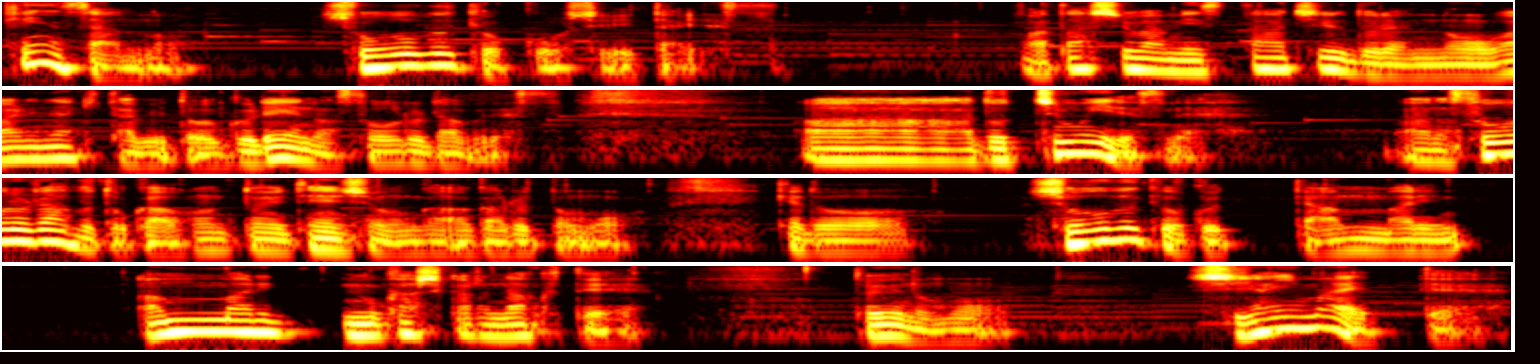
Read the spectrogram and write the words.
ケンさんの勝負曲を知りたいです。私はミスターチルドレンの終わりなき旅とグレーのソウルラブです。あーどっちもいいですね。あのソウルラブとかは本当にテンションが上がると思う。けど勝負曲ってあんまりあんまり昔からなくてというのも試合前って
